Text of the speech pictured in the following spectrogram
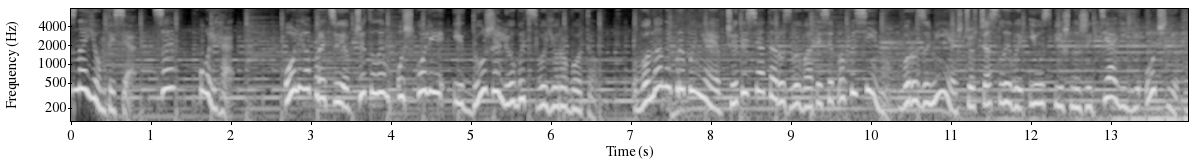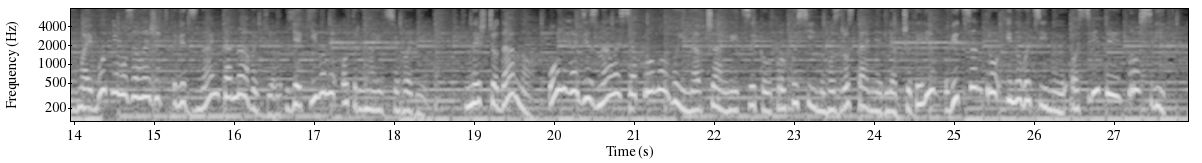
Знайомтеся, це Ольга. Ольга працює вчителем у школі і дуже любить свою роботу. Вона не припиняє вчитися та розвиватися професійно, бо розуміє, що щасливе і успішне життя її учнів в майбутньому залежить від знань та навиків, які вони отримають сьогодні. Нещодавно Ольга дізналася про новий навчальний цикл професійного зростання для вчителів від Центру інноваційної освіти «Просвіт».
